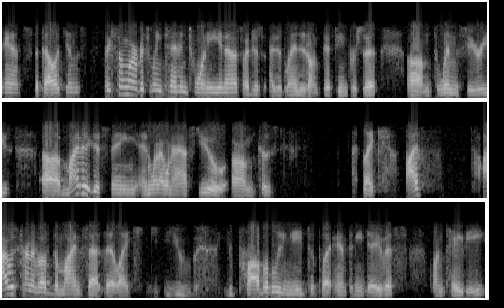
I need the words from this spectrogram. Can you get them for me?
chance the Pelicans. Like somewhere between 10 and 20, you know, so I just I just landed on 15% um to win the series. Uh my biggest thing and what I want to ask you um cuz like I I was kind of of the mindset that like you you probably need to put Anthony Davis on KD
